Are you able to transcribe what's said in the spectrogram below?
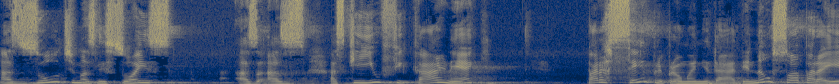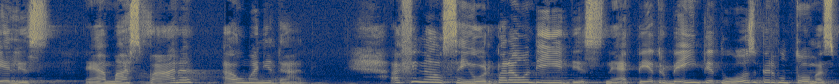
as últimas lições, as, as, as que iam ficar, né, para sempre para a humanidade, e não só para eles, né, mas para a humanidade. Afinal, Senhor, para onde ides? Né? Pedro, bem impetuoso, perguntou: Mas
